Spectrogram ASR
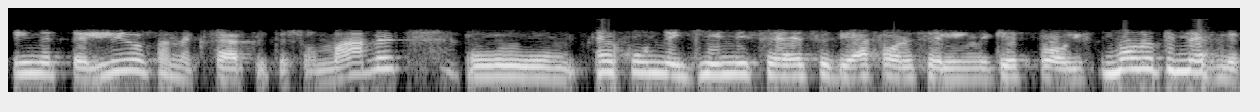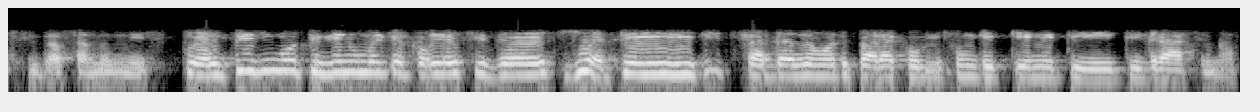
Είναι τελείως ανεξάρτητες ομάδες που έχουν γίνει σε, σε διάφορες ελληνικές πόλεις. Μόνο την έμπνευση δώσαμε εμείς. Και ελπίζουμε ότι δίνουμε και πολλές ιδέες, γιατί φαντάζομαι ότι παρακολουθούν και εκείνη τη, τη δράση μας.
